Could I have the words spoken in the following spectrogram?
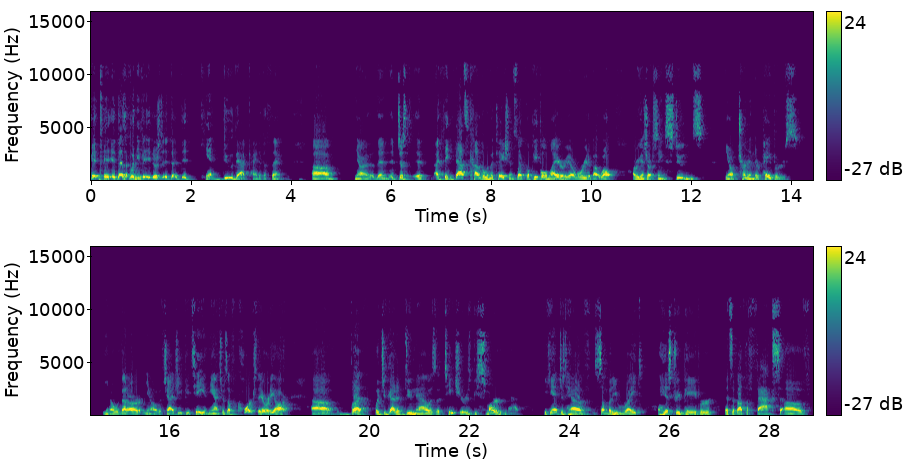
it, it, doesn't, wouldn't even, it, it, it, can't do that kind of a thing. Um, you know, then it just, it, I think that's kind of the limitations. Like, well, people in my area are worried about, well, are we going to start seeing students, you know, turn in their papers, you know, that are, you know, with Chat GPT? And the answer is, of course, they already are. Uh, but what you've got to do now as a teacher is be smarter than that. You can't just have somebody write a history paper that's about the facts of,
